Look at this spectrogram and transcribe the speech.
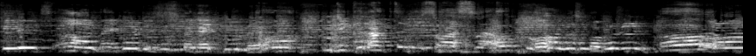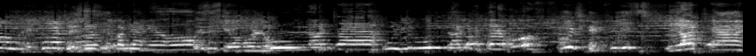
viel. Oh mein Gott, das ist mir nicht gut, ne? Oh, und die Kratze ist so Sau. Oh, lass mal wuscheln. Oh, Oh mein Gott, das ist Lotte, ja... hör auf. Das ist ja Volumen. Lotte, Volumen. Lotte, hör auf. Oh, der Fies. Lotte. Ja,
